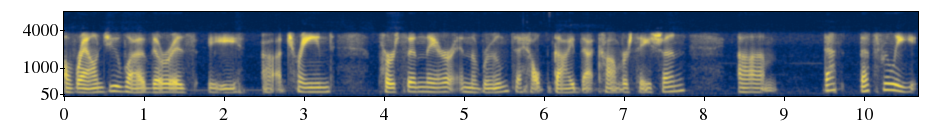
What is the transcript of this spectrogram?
around you while there is a uh, trained person there in the room to help guide that conversation. Um, that's that's really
